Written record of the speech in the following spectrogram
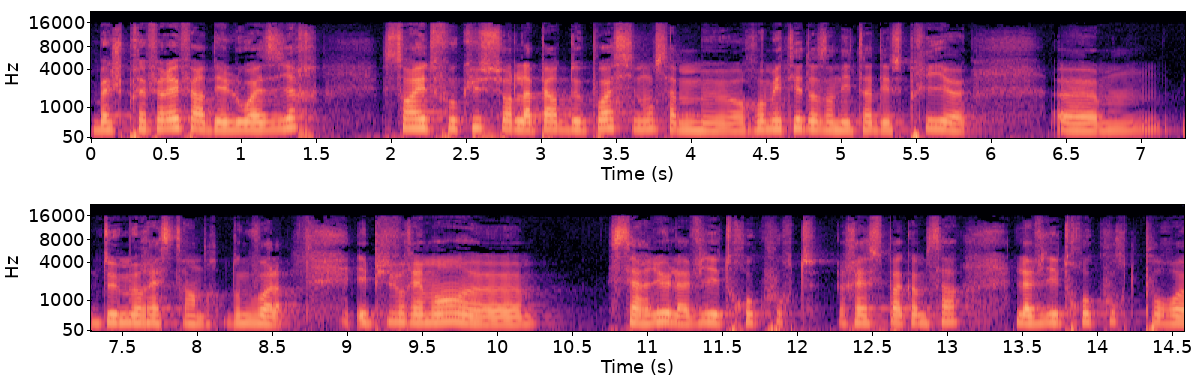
bah, je préférais faire des loisirs sans être focus sur de la perte de poids, sinon ça me remettait dans un état d'esprit euh, euh, de me restreindre. Donc voilà. Et puis vraiment Sérieux, la vie est trop courte. Reste pas comme ça. La vie est trop courte pour,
